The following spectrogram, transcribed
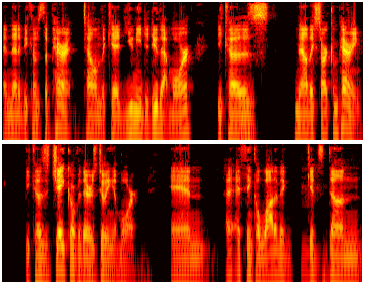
And then it becomes the parent telling the kid, you need to do that more because now they start comparing because Jake over there is doing it more. And I, I think a lot of it hmm. gets done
